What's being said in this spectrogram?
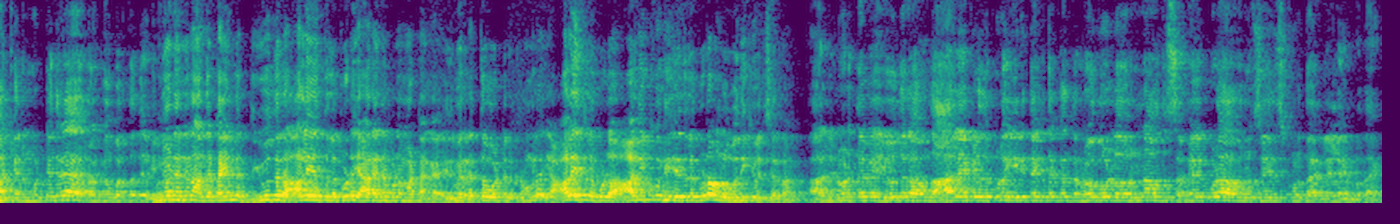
ಆಕೆಯನ್ನು ಮುಟ್ಟಿದ್ರೆ ರೋಗ ಬರ್ತದೆ ಎಂಬುದು. இன்னொன்னு என்னன்னா அந்த டைம்ல யூதர் ஆலயத்துல கூட யாரும் என்ன பண்ண மாட்டாங்க இது மாதிரி ரத்த ஓட்டம் இருக்கிறவங்கள ஆலயத்துல கூட ஆவிக்குரிய இதுல கூட அவங்களை ஒதுக்கி வச்சிடுறாங்க ಅಲ್ಲಿ ನೋಡ್ತೇವೆ ಯೋಧರ ಒಂದು ಆಲಯಗಳದ್ದು ಕೂಡ ಈ ರೀತಿಯಾಗಿರ್ತಕ್ಕಂಥ ರೋಗವುಳ್ಳವರನ್ನ ಒಂದು ಸಭೆಗೆ ಕೂಡ ಅವರು ಸೇರಿಸಿಕೊಳ್ತಾ ಇರ್ಲಿಲ್ಲ ಎಂಬುದಾಗಿ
